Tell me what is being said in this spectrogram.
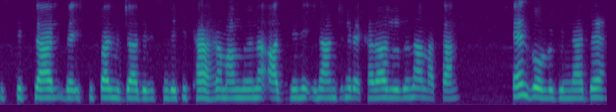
istiklal ve istikbal mücadelesindeki kahramanlığını, azmini, inancını ve kararlılığını anlatan en zorlu günlerde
